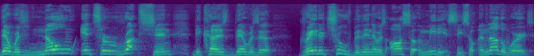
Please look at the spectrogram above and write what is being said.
there was no interruption because there was a greater truth, but then there was also immediacy. So, in other words,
